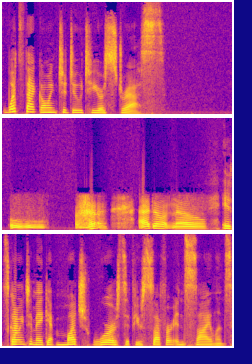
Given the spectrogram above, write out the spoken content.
what's that going to do to your stress? Ooh. I don't know. It's going to make it much worse if you suffer in silence.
